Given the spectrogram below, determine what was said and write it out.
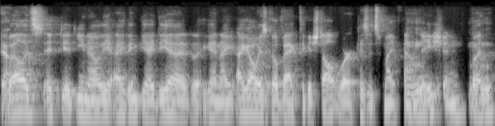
Yeah. Well, it's it, it, you know the I think the idea again I, I always go back to Gestalt work because it's my mm-hmm. foundation, mm-hmm. but mm-hmm.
